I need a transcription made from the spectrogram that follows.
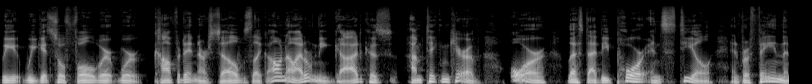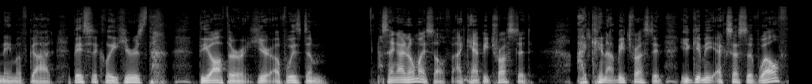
We we get so full, we're, we're confident in ourselves, like, Oh, no, I don't need God because I'm taken care of. Or lest I be poor and steal and profane the name of God. Basically, here's the, the author here of wisdom saying, I know myself. I can't be trusted. I cannot be trusted. You give me excessive wealth,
